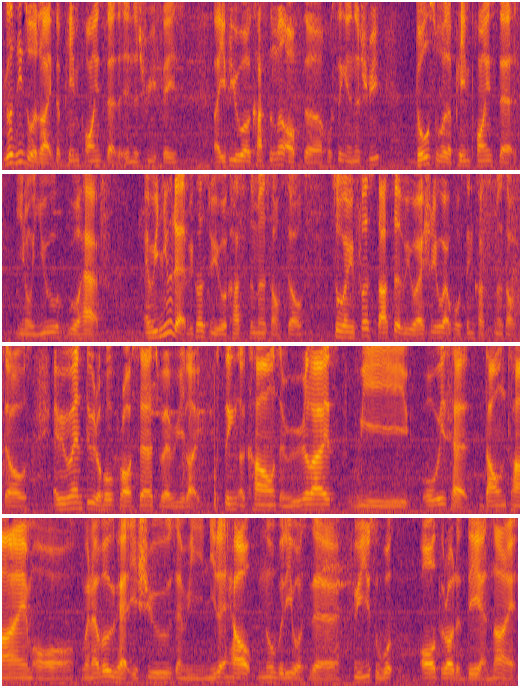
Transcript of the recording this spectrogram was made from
Because these were like the pain points that the industry faced. Like if you were a customer of the hosting industry, those were the pain points that you know you will have and we knew that because we were customers ourselves. So when we first started, we were actually web hosting customers ourselves, and we went through the whole process where we like hosting accounts, and we realized we always had downtime or whenever we had issues and we needed help, nobody was there. We used to work all throughout the day and night.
